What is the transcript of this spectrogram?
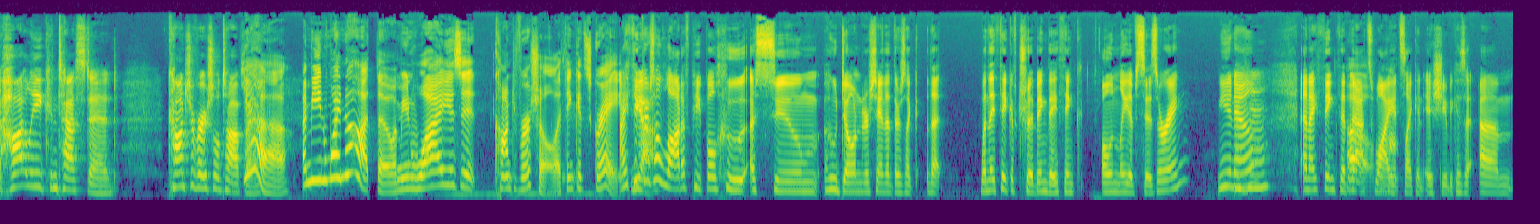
hotly contested, controversial topic. Yeah. I mean, why not though? I mean, why is it controversial? I think it's great. I think Yeah. there's a lot of people who assume who don't understand that there's like that when they think of tribbing, they think only of scissoring, you know? And I think that that's Oh, why it's like an issue because um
